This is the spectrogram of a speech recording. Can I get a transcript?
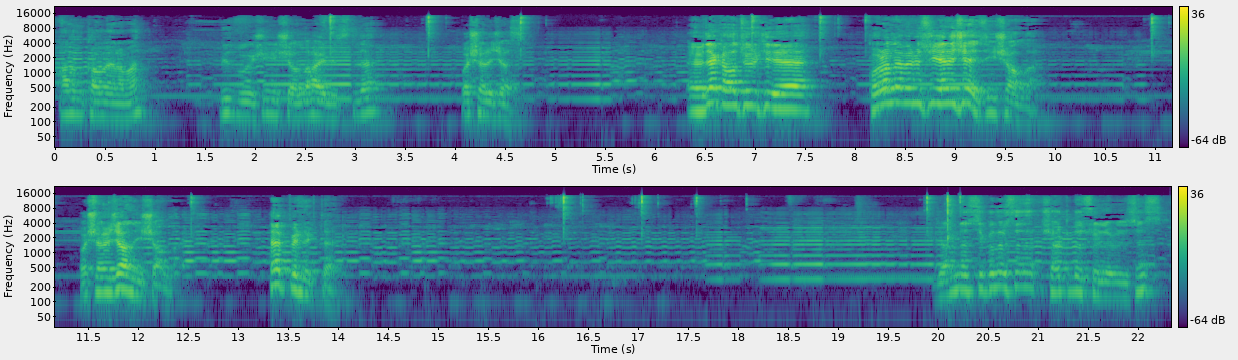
hanım kameraman. Biz bu işi inşallah hayırlısıyla başaracağız. Evde kal Türkiye. Koronavirüsü yeneceğiz inşallah. Başaracağız inşallah. Hep birlikte. Canınız sıkılırsa şarkı da söyleyebilirsiniz.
